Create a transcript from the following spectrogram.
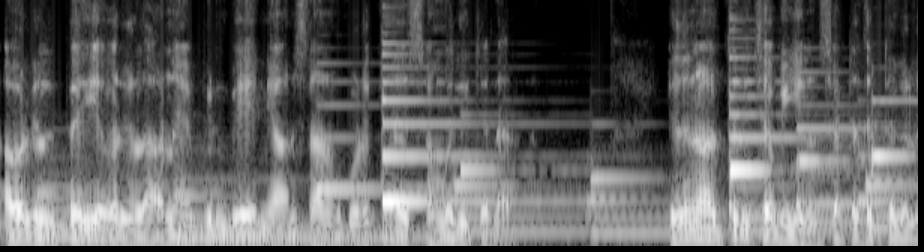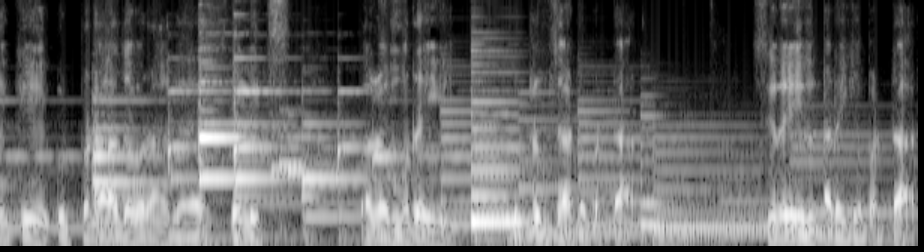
அவர்கள் பெரியவர்களான பின்பே ஞானஸ்நானம் கொடுக்க சம்மதித்தனர். இதனால் திருச்சபையின் சட்டத்திட்டங்களுக்கு உட்படாதவராக ஃபெலிக்ஸ் பலமுறை குற்றம் சாட்டப்பட்டார். சிறையில் அடைக்கப்பட்டார்.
